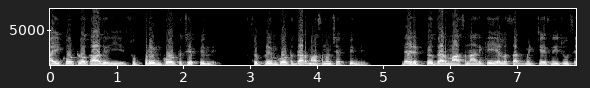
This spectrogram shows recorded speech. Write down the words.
హైకోర్టులో కాదు ఈ సుప్రీం కోర్టు చెప్పింది. సుప్రీం కోర్టు ధర్మాసనం చెప్పింది. డైరెక్ట్ ధర్మాసనానికి వీళ్ళు సబ్మిట్ చేసినవి చూసి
